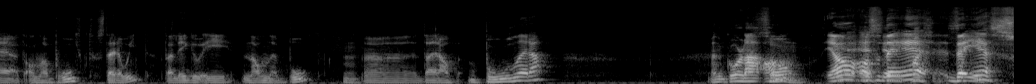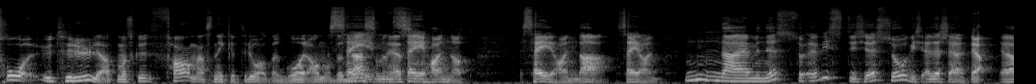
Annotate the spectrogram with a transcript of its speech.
er et anabolt steroid. Det ligger jo i navnet bol. Eh, derav bolere. Men går det Så, an? ja, Jeg- jeg altså det er, det er så utrolig at man skulle faen nesten ikke tro at det går an. Det er det men er sier han at Sier han det? Sier han Nei, men jeg, så, jeg visste ikke, jeg så ikke Eller sier han Ja. ja,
